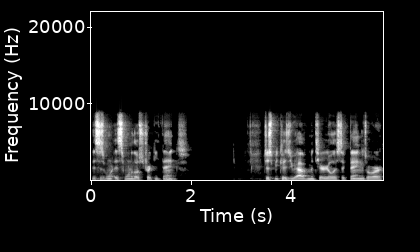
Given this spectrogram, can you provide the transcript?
This is one it's one of those tricky things. Just because you have materialistic things or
